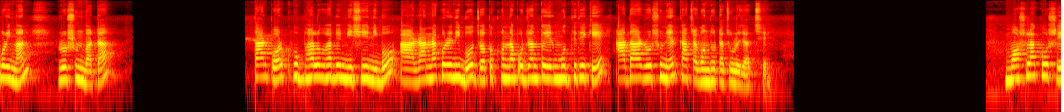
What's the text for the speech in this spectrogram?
পরিমাণ রসুন বাটা। তারপর খুব ভালোভাবে মিশিয়ে নিব আর রান্না করে নিব যতক্ষণ না পর্যন্ত এর মধ্যে থেকে আদা আর রসুনের কাঁচা গন্ধটা চলে যাচ্ছে। মশলা কষে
